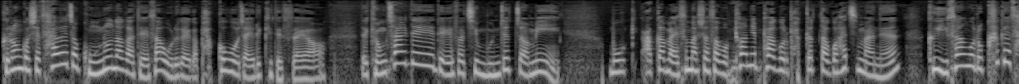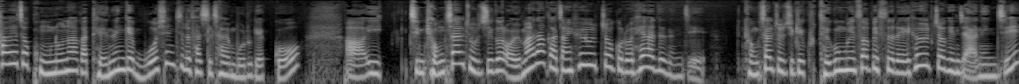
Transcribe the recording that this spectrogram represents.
그런 것이 사회적 공론화가 돼서 우리가 이거 바꿔보자 이렇게 됐어요. 근데 경찰대에 대해서 지금 문제점이 뭐 아까 말씀하셔서 뭐 편입학으로 바뀌었다고 하지만은 그 이상으로 크게 사회적 공론화가 되는 게 무엇인지를 사실 잘 모르겠고 아이 지금 경찰 조직을 얼마나 가장 효율적으로 해야 되는지 경찰 조직이 대국민 서비스에 효율적인지 아닌지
